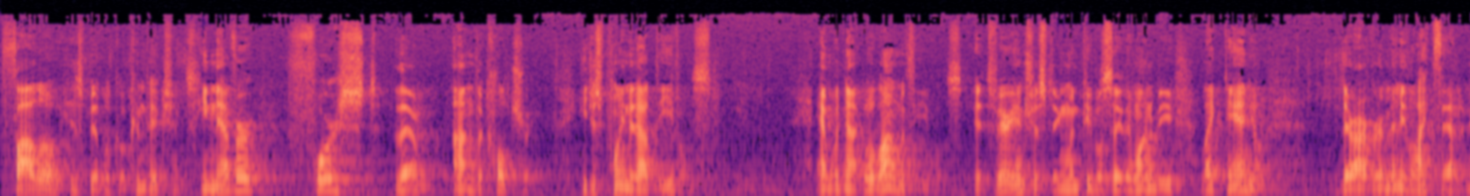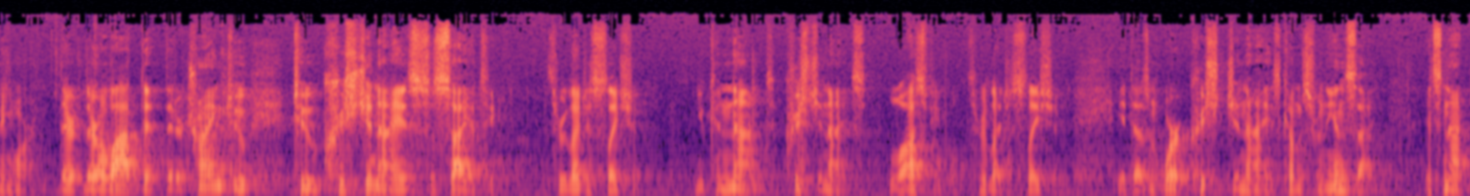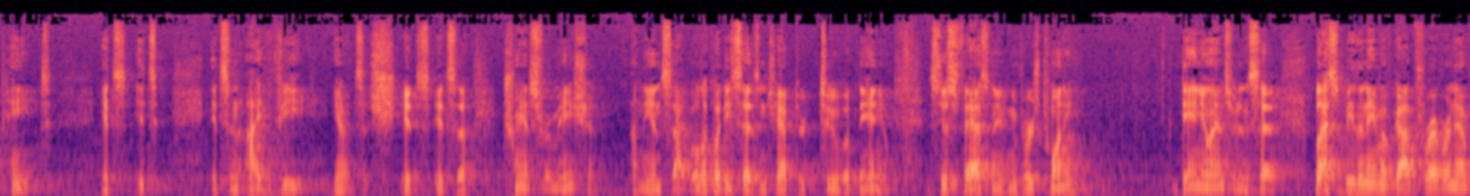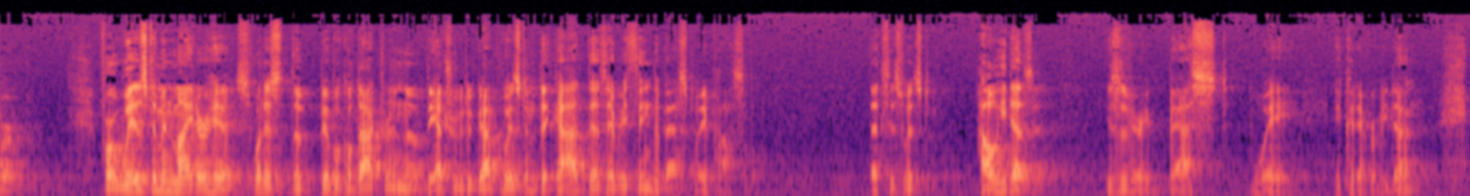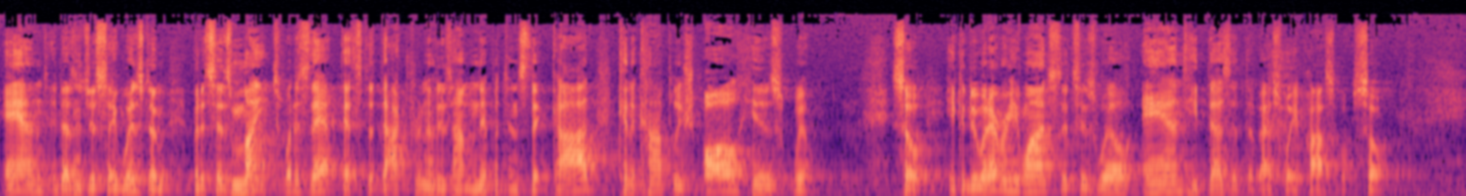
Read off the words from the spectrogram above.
follow his biblical convictions. He never forced them on the culture, he just pointed out the evils and would not go along with the evils. It's very interesting when people say they want to be like Daniel. There aren't very many like that anymore. There, there are a lot that, that are trying to, to Christianize society through legislation. You cannot Christianize lost people through legislation. It doesn't work. Christianize comes from the inside. It's not paint. It's, it's, it's an IV. You know, it's a, it's, it's a transformation on the inside. Well, look what he says in chapter 2 of Daniel. It's just fascinating. In verse 20, Daniel answered and said, Blessed be the name of God forever and ever for wisdom and might are His. What is the biblical doctrine of the attribute of God of wisdom? That God does everything the best way possible. That's His wisdom. How He does it is the very best way it could ever be done. And it doesn't just say wisdom, but it says might. What is that? That's the doctrine of His omnipotence, that God can accomplish all His will. So He can do whatever He wants, that's His will, and He does it the best way possible. So,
